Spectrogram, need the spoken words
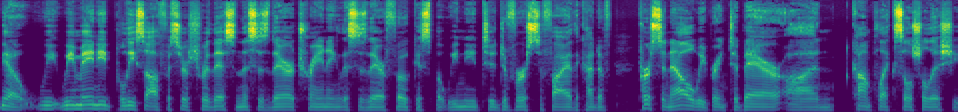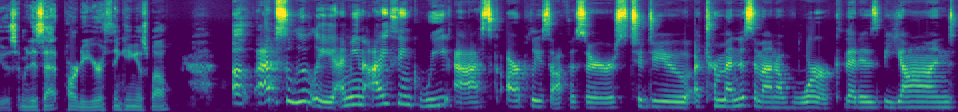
you know, we, we may need police officers for this, and this is their training, this is their focus, but we need to diversify the kind of personnel we bring to bear on complex social issues. I mean, is that part of your thinking as well? Uh, absolutely. I mean, I think we ask our police officers to do a tremendous amount of work that is beyond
